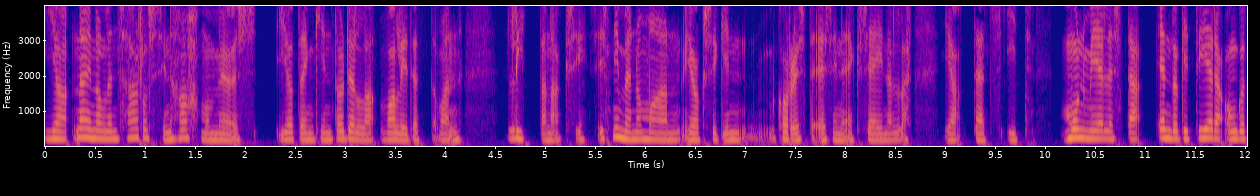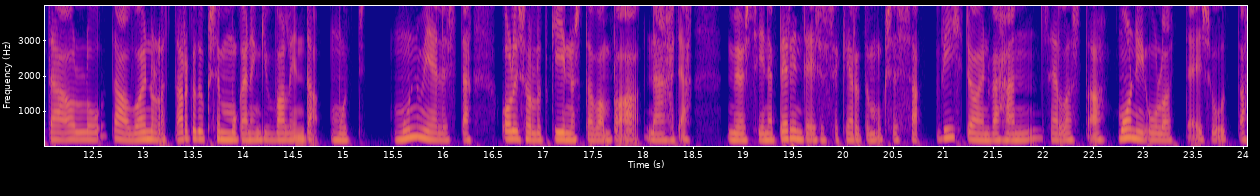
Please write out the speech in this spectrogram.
Ja näin ollen Charlesin hahmo myös jotenkin todella valitettavan littanaksi, siis nimenomaan joksikin koristeesineeksi seinällä ja that's it. Mun mielestä, en toki tiedä onko tämä ollut, tämä on voinut olla tarkoituksenmukainenkin valinta, mutta mun mielestä olisi ollut kiinnostavampaa nähdä myös siinä perinteisessä kertomuksessa vihdoin vähän sellaista moniulotteisuutta,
